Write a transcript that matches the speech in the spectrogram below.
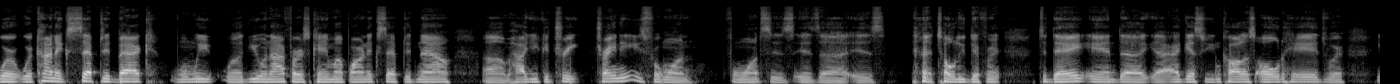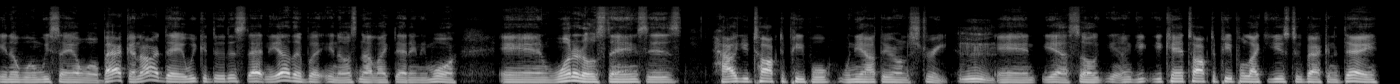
were were kind of accepted back when we well, you and I first came up aren't accepted now. Um, how you could treat trainees for one for once is is uh, is totally different today. And uh, yeah, I guess you can call us old heads where, you know, when we say, oh, well, back in our day, we could do this, that, and the other, but, you know, it's not like that anymore. And one of those things is how you talk to people when you're out there on the street. Mm. And yeah, so, you know, you, you can't talk to people like you used to back in the day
